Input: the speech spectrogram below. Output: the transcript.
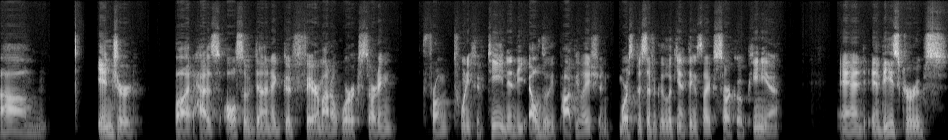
um, injured, but has also done a good fair amount of work starting from 2015 in the elderly population, more specifically looking at things like sarcopenia. And in these groups,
